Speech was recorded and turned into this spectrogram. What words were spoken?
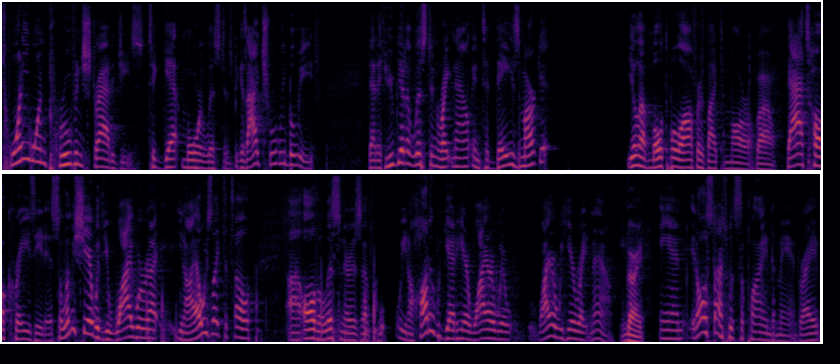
21 proven strategies to get more listings because I truly believe that if you get a listing right now in today's market, you'll have multiple offers by tomorrow. Wow. That's how crazy it is. So let me share with you why we're at, you know, I always like to tell uh, all the listeners of, you know, how did we get here? Why are we, why are we here right now? Right. And it all starts with supply and demand, right?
